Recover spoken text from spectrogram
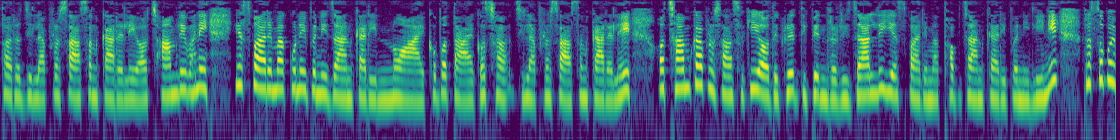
तर जिल्ला प्रशासन कार्यालय अछामले भने यसबारेमा कुनै पनि जानकारी नआएको बताएको छ। जिल्ला प्रशासन कार्यालय अछामका प्रशासकीय अधिकृत दिपेन्द्र रिजालले यसबारेमा थप जानकारी पनि लिने र सबै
